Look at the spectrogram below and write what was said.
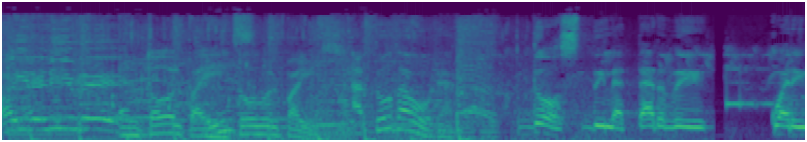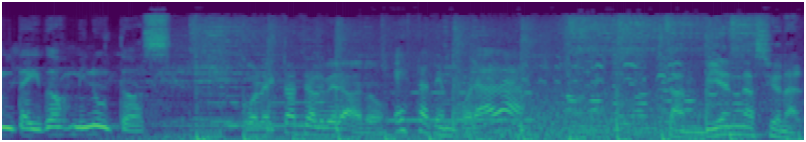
Aire libre. En todo el país. En todo el país. A toda hora. 2 de la tarde, 42 minutos. Conectate al verano. Esta temporada, También nacional.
